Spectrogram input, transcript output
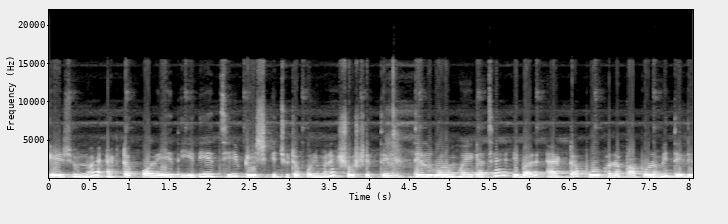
এর জন্য একটা কড়াইয়ে দিয়ে দিয়েছি বেশ কিছুটা পরিমাণে সর্ষের তেল। তেল গরম হয়ে গেছে। এবার একটা পুর ভরা পাঁপড় আমি তেলে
